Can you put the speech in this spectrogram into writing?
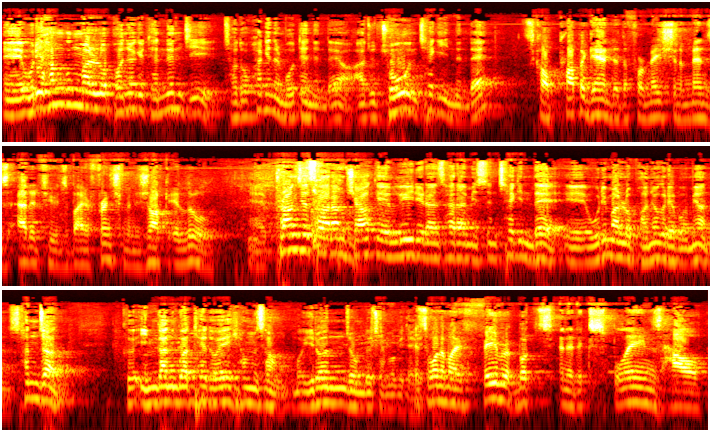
예, 우리 한국말로 번역이 됐는지 저도 확인을 못했는데요. 아주 좋은 책이 있는데 It's called Propaganda, the Formation of Men's Attitudes by a Frenchman, Jacques Ellul. 예, 프랑스 사람 ዣ크 엘리일이라는 사람이 쓴 책인데 예, 우리말로 번역을 해보면 선전, 그 인간과 태도의 형성 뭐 이런 정도 제목이 되요 It's one of my favorite books, and it explains how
